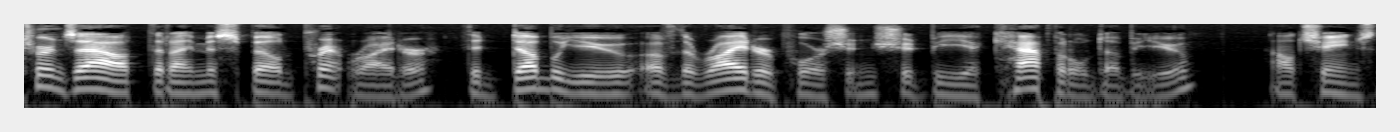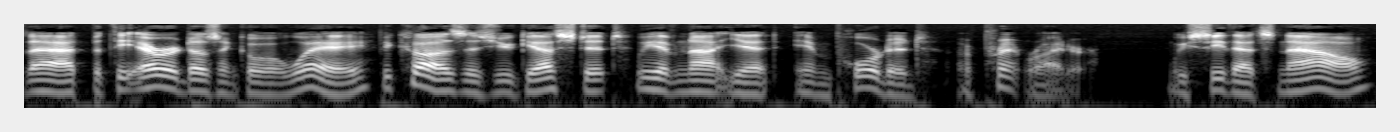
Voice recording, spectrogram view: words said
Turns out that I misspelled print writer. The W of the writer portion should be a capital W. I'll change that, but the error doesn't go away because, as you guessed it, we have not yet imported a print writer. We see that's now,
